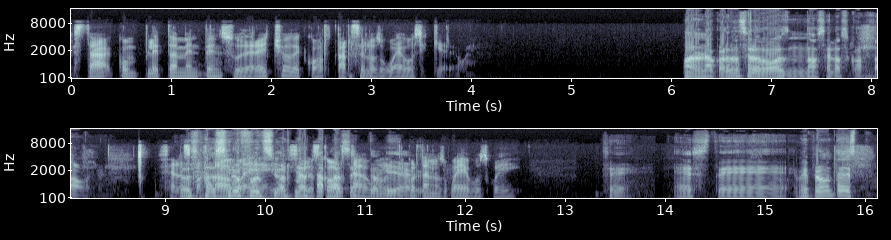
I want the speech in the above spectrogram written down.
está completamente en su derecho de cortarse los huevos si quiere, güey. Bueno, no, cortarse los huevos no se los cortó, güey. Se O los sea, cortó, no güey. funciona Se los corta, güey. güey. cortan los huevos, güey. Sí. Este. Mi pregunta es.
